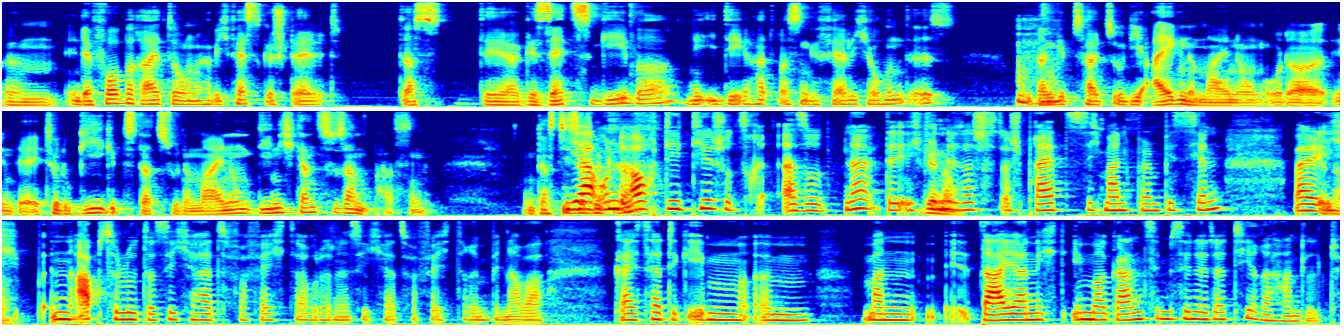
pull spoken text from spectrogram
ähm, in der Vorbereitung habe ich festgestellt, dass der Gesetzgeber eine Idee hat, was ein gefährlicher Hund ist. Und dann gibt's halt so die eigene Meinung oder in der Ethologie gibt's dazu eine Meinung, die nicht ganz zusammenpassen. Und dass dieser Ja, und Begriff, auch die Tierschutz, also ne, ich finde, Genau. das, das spreizt sich manchmal ein bisschen, weil Genau. ich ein absoluter Sicherheitsverfechter oder eine Sicherheitsverfechterin bin, aber gleichzeitig eben ähm, man da ja nicht immer ganz im Sinne der Tiere handelt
